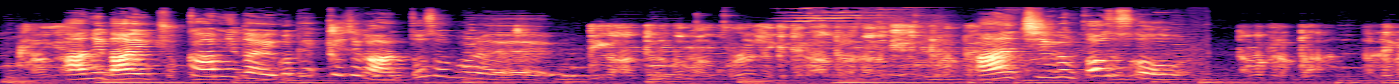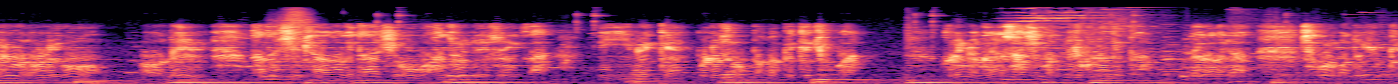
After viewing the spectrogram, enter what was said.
뭐. 저기 아니 나이 축하합니다. 이거 패키지가 안 떠서 그래. 네가 안 뜨는 것만 골라서 있기 때문에 안 뜨는 나는 계속 뜨는데. 아니 지금 떴어. 딴 거 필요 없다. 레벨만 올리고 어, 내일 5시 정확하게 5시 오고 한 소리도 있으니까 이 200개 플러스 오빠가 100개 줄 거야 그러면 그냥 40만 들고 가겠다. 내가 그냥 책으로 만들어 줄게.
